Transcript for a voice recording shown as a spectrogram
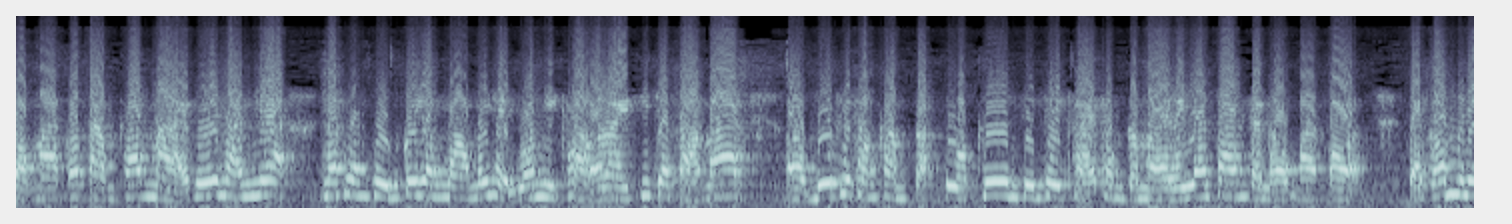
ออกมาก็ตามคาดหมาย เพราะฉะนั้นเนี่ยนักลงทุนก็ยังมองไม่เห็นว่ามีข่าวอะไรที่จะสามารถบูทให้ทองคำปรับตัวขึ้นจึงเคยขายทำกำไรระยะสั้นกันออกมาก่อน แต่ก็ใน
